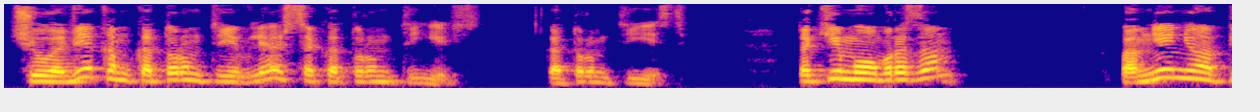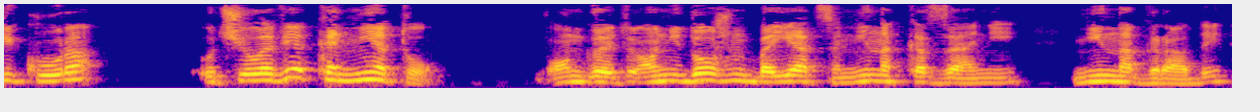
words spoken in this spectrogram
человеком, которым ты являешься, которым ты есть. Которым ты есть. Таким образом, по мнению Апикура, у человека нету, он говорит, он не должен бояться ни наказаний, ни награды,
